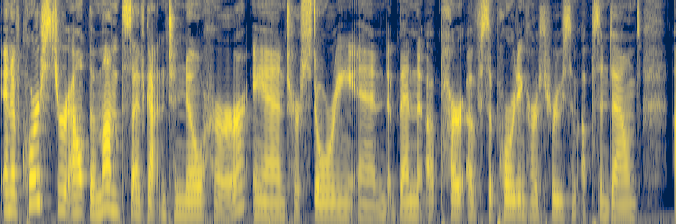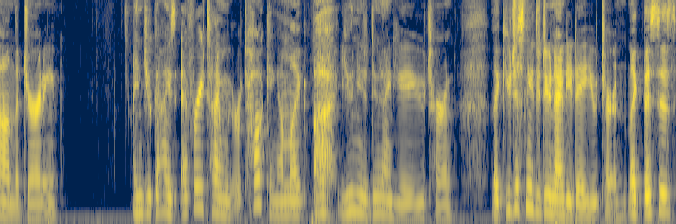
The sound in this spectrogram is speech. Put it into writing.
And of course, throughout the months, I've gotten to know her and her story and been a part of supporting her through some ups and downs on the journey. And you guys, every time we were talking, I'm like, ah, you need to do 90 day U turn. Like, you just need to do 90 day U turn. Like, this is,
